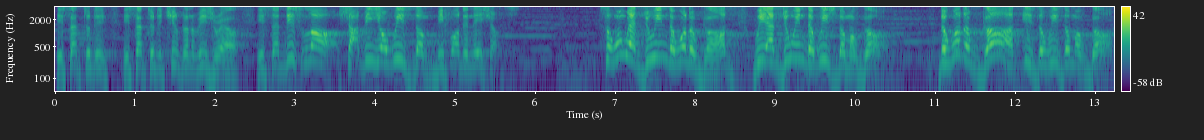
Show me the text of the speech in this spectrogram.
He said to the, he said to the children of Israel, He said, This law shall be your wisdom before the nations. So when we're doing the Word of God, we are doing the wisdom of God. The Word of God is the wisdom of God.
